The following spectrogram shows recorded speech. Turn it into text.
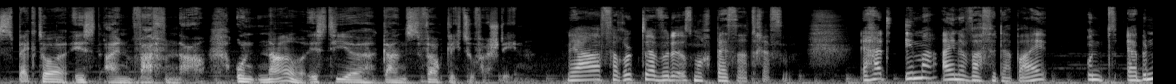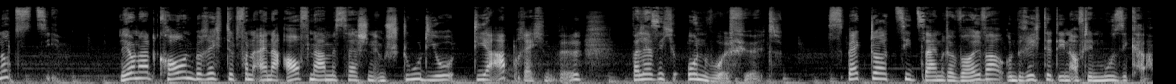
Spector ist ein Waffennarr und Narr ist hier ganz wörtlich zu verstehen. Ja, verrückter würde es noch besser treffen. Er hat immer eine Waffe dabei und er benutzt sie. Leonard Cohen berichtet von einer Aufnahmesession im Studio, die er abbrechen will, weil er sich unwohl fühlt. Spector zieht seinen Revolver und richtet ihn auf den Musiker.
